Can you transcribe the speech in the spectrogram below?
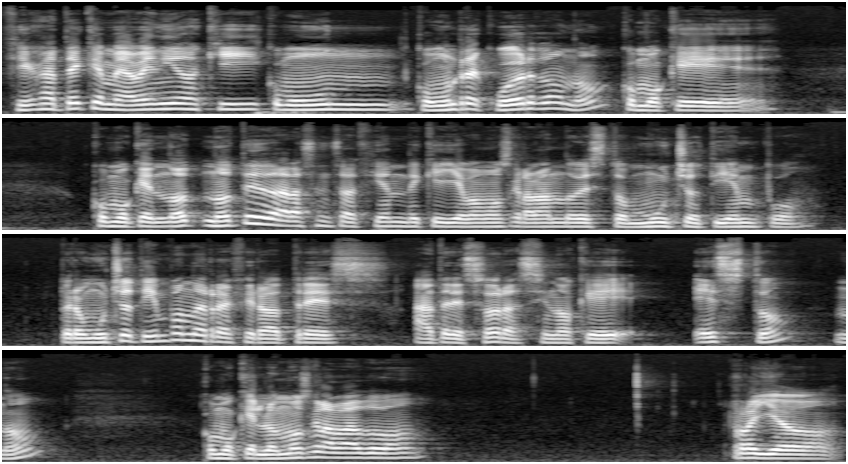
Fíjate que me ha venido aquí como un, como un recuerdo, ¿no? Como que... Como que no, te da la sensación de que llevamos grabando esto mucho tiempo. Pero mucho tiempo no me refiero a tres, a tres horas, sino que esto, ¿no? Como que lo hemos grabado Rollo.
